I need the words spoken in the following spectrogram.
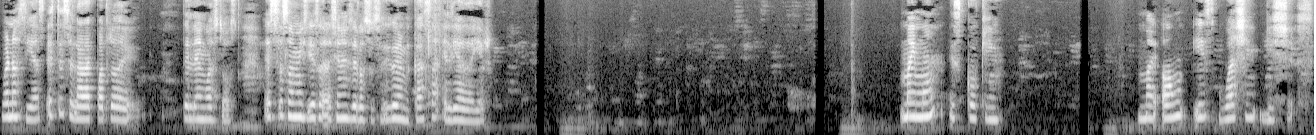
Buenos días, este es el ADA 4 de, de Lenguas 2. Estas son mis 10 oraciones de lo sucedido en mi casa el día de ayer. My mom is cooking. My aunt is washing dishes.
